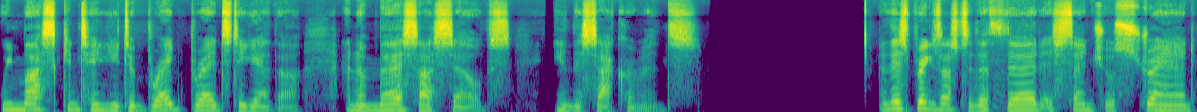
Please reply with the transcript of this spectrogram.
we must continue to break breads together and immerse ourselves in the sacraments. And this brings us to the third essential strand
